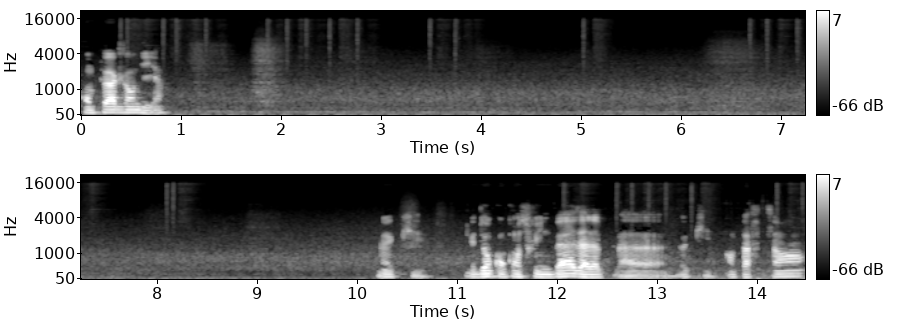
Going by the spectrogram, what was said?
qu'on peut agrandir. Ok. Et donc on construit une base à la... En partant...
